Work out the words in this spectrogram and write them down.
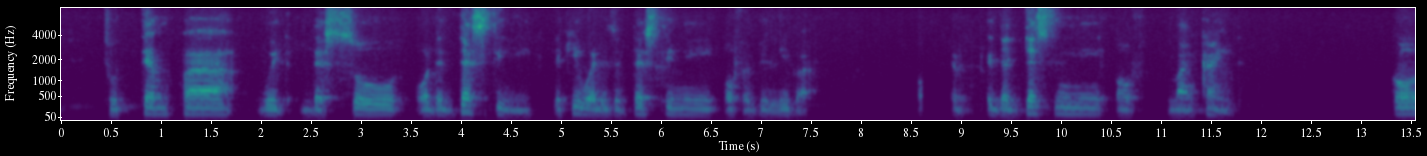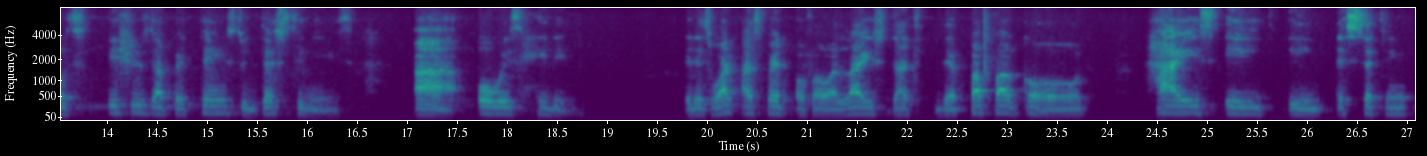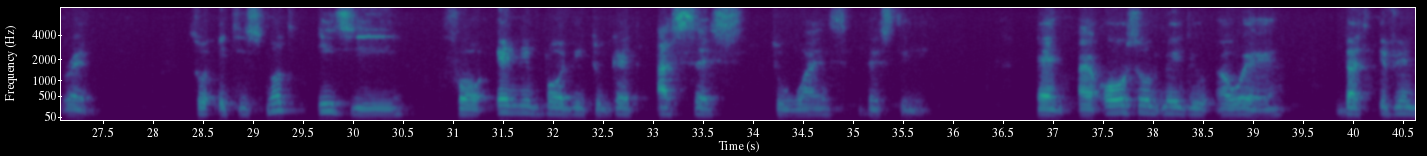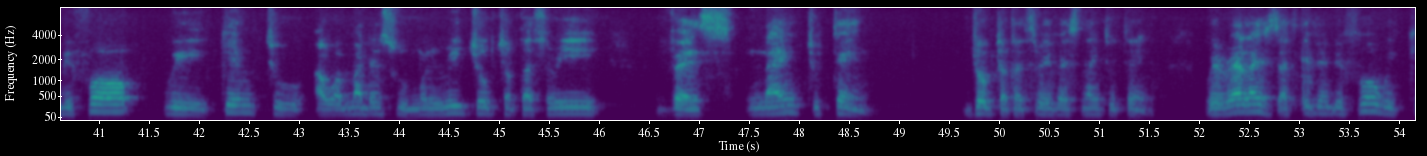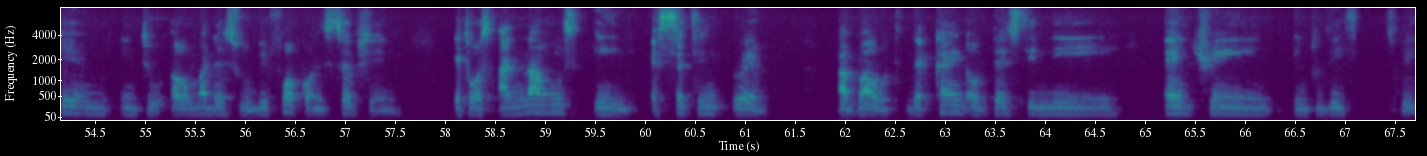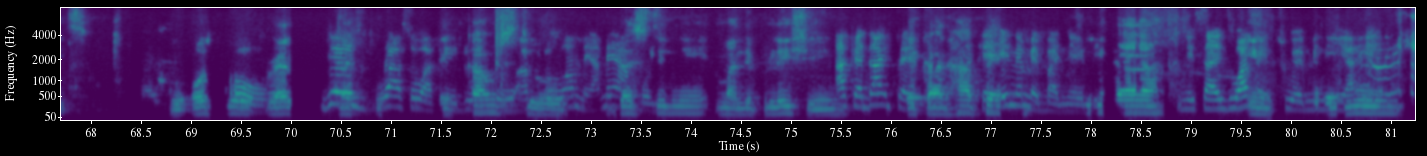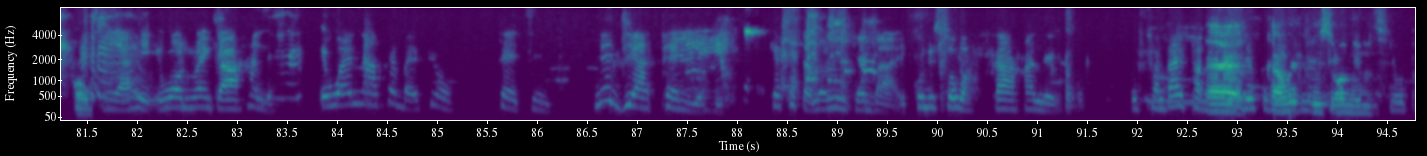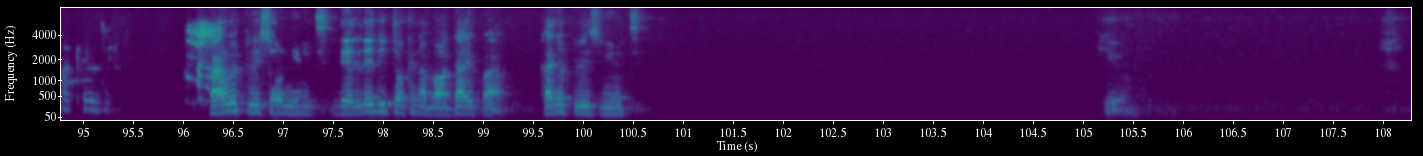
to temper with the soul or the destiny. The key word is the destiny of a believer, the destiny of mankind. Because issues that pertains to destinies are always hidden. It is one aspect of our lives that the Papa God hides it in a certain realm. So it is not easy for anybody to get access to one's destiny. And I also made you aware that even before we came to our mother's womb, when we read Job chapter 3, verse 9 to 10, Job chapter 3, verse 9 to 10, we realize that even before we came into our mother's womb, before conception, it was announced in a certain realm about the kind of destiny entering into this space. We also Oh. realize Yes, it comes to destiny manipulation. It can happen ene me banye either Ni size 1 in and 2 e mi the ni ya he. womb of Ni ya he. Won wen ka hale. Wen na ke ba fi o 13. Ni di a 10 ye he. Ke kita no ni ke ba. E ko ni so wa ka hale. O fandai pa Uh, me can we please all mute? no package. Can we please all mute? The lady talking about diaper. Can you please mute? You.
